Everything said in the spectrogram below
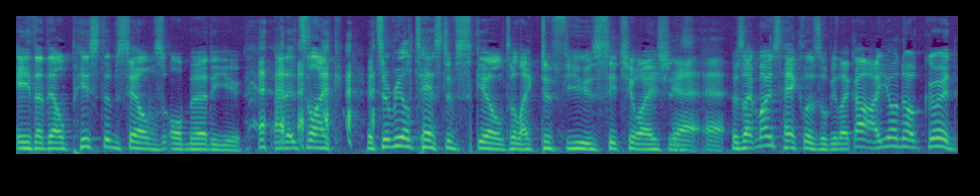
either they'll piss themselves or murder you, and it's like it's a real test of skill to like diffuse situations. Yeah, yeah. It's like most hecklers will be like, "Oh, you're not good."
